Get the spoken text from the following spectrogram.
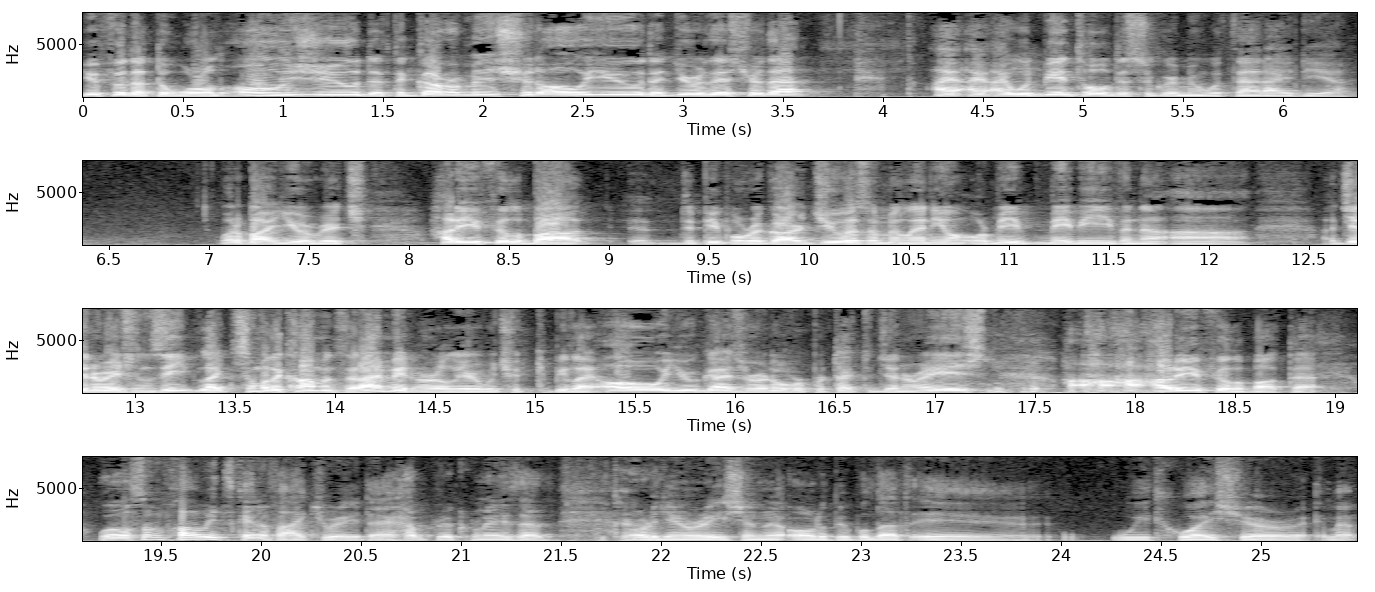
you feel that the world owes you, that the government should owe you, that you're this, you're that, I, I, I would be in total disagreement with that idea. What about you, Rich? How do you feel about uh, do people regard you as a millennial or maybe, maybe even a, a, Generation Z? Like some of the comments that I made earlier, which could be like, oh, you guys are an overprotected generation. how, how, do you feel about that? Well, somehow it's kind of accurate. I have to recognize that okay. our generation, or the people that uh, with who I share my,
